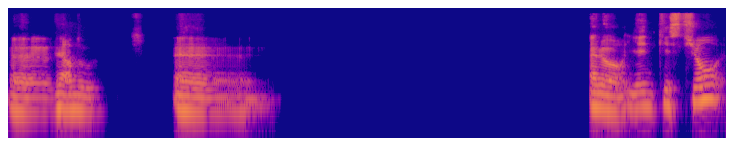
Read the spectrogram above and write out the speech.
vers nous. Alors, il y a une question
